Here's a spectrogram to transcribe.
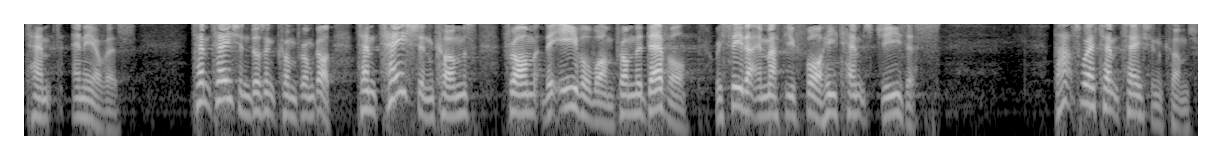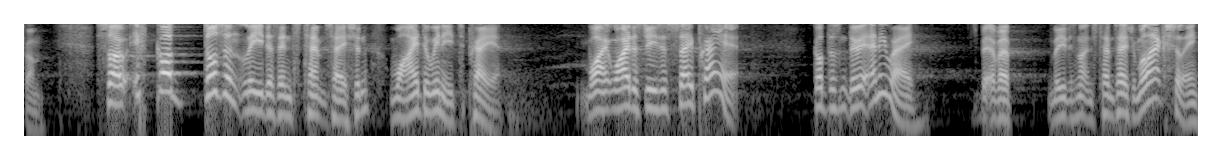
tempt any of us. Temptation doesn't come from God. Temptation comes from the evil one, from the devil. We see that in Matthew 4. He tempts Jesus. That's where temptation comes from. So, if God doesn't lead us into temptation, why do we need to pray it? Why, why does Jesus say pray it? God doesn't do it anyway. It's a bit of a lead us not into temptation. Well, actually,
